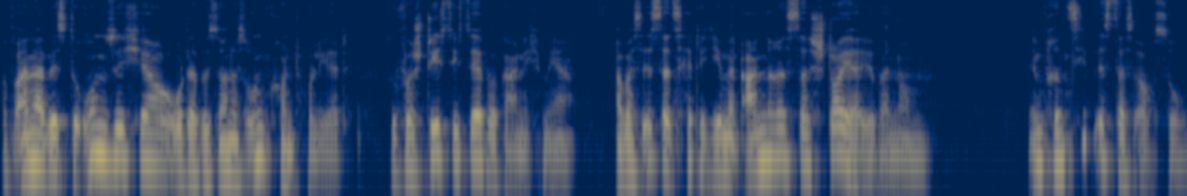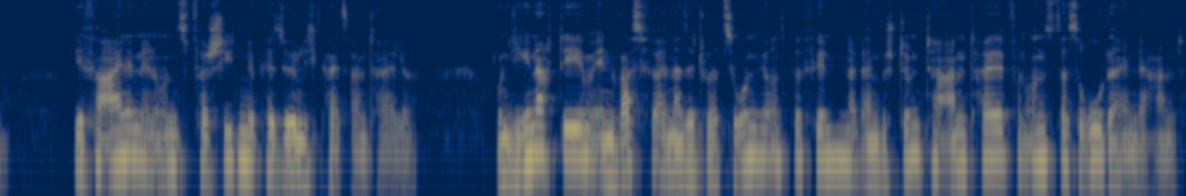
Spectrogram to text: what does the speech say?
Auf einmal bist du unsicher oder besonders unkontrolliert. Du verstehst dich selber gar nicht mehr. Aber es ist, als hätte jemand anderes das Steuer übernommen. Im Prinzip ist das auch so. Wir vereinen in uns verschiedene Persönlichkeitsanteile. Und je nachdem, in was für einer Situation wir uns befinden, hat ein bestimmter Anteil von uns das Ruder in der Hand.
